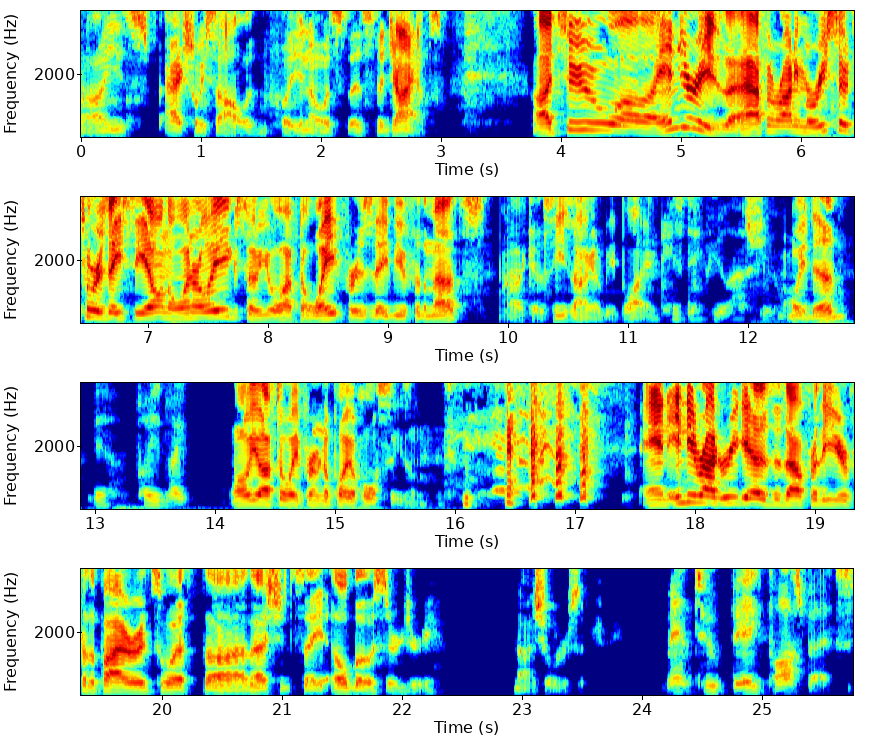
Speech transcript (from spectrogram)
Uh, he's actually solid, but you know it's it's the Giants. Uh, two uh, injuries that happened. Ronny Mauricio tore his ACL in the Winter League, so you'll have to wait for his debut for the Mets because he's not going to be playing. His debut last year. Oh, he did. Yeah, played like. Well, you'll have to wait for him to play a whole season. And Endy Rodriguez is out for the year for the Pirates with uh, that should say elbow surgery, not shoulder surgery. Man, two big prospects.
